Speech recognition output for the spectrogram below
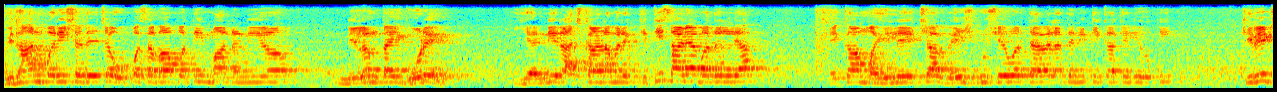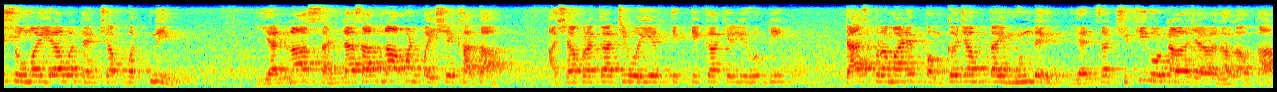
विधान परिषदेच्या उपसभापती माननीय नीलमताई गोरे यांनी राजकारणामध्ये किती साड्या बदलल्या? एका महिलेच्या वेशभूषेवर त्यावेळेला त्यांनी टीका केली होती. किरीट सोमय्या व त्यांच्या पत्नी यांना संडासातनं आपण पैसे खाता अशा प्रकारची वैयक्तिक टीका केली होती. त्याचप्रमाणे पंकजाताई मुंडे यांचा चिकी घोटाळा ज्यावेळेला झाला होता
